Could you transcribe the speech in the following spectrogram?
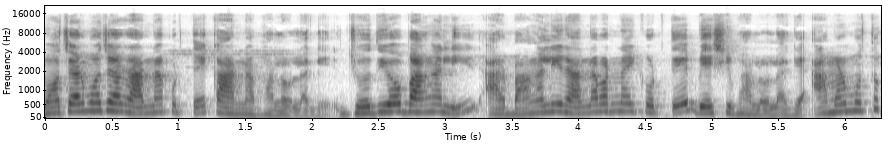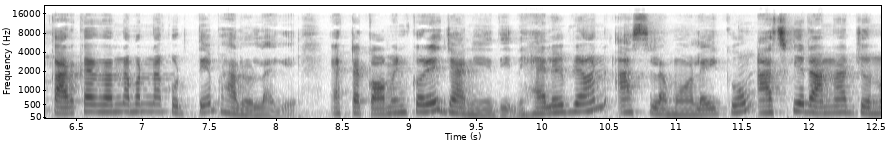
মজার মজার রান্না করতে কার না ভালো লাগে? যদিও বাঙালি, আর বাঙালি রান্নাবান্নাই করতে বেশি ভালো লাগে। আমার মতো কার কার রান্নাবান্না করতে ভালো লাগে? একটা কমেন্ট করে জানিয়ে দিন। হ্যালো ব্রাউন আসসালামু আলাইকুম। আজকে রান্নার জন্য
